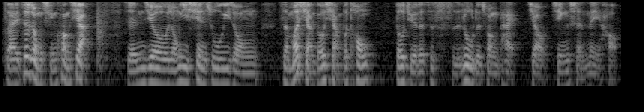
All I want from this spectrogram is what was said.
在这种情况下，人就容易陷入一种怎么想都想不通，都觉得是死路的状态，叫精神内耗。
